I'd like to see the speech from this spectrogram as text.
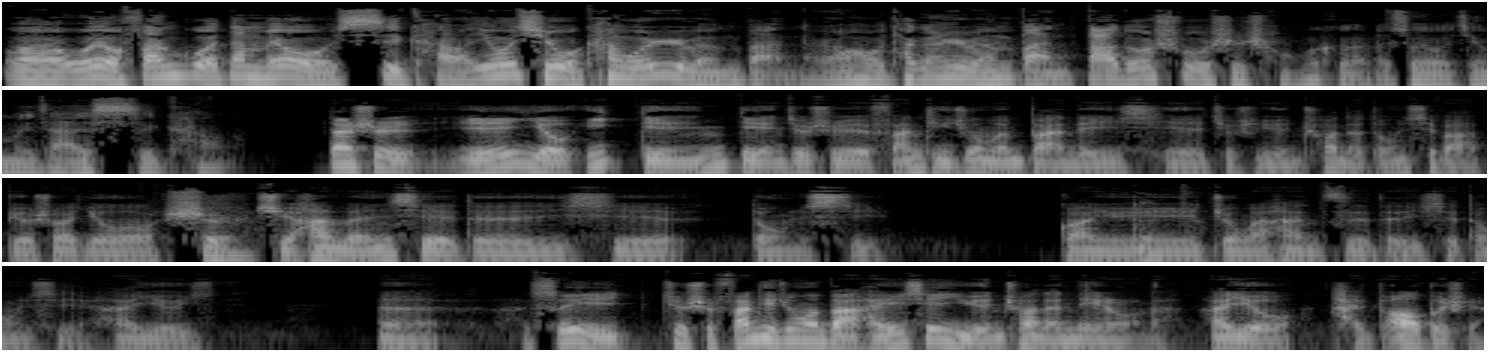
呃，我有翻过，但没有细看了，因为其实我看过日文版的，然后它跟日文版大多数是重合的，所以我就没再细看了。但是也有一点点就是繁体中文版的一些就是原创的东西吧，比如说有是。许汉文写的一些东西，关于中文汉字的一些东西，还有呃，所以就是繁体中文版还有一些原创的内容了，还有海报不是？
